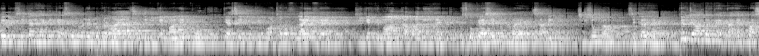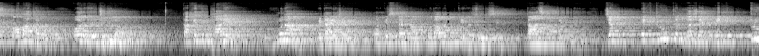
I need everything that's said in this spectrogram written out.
फिर ज़िक्र है कि कैसे उन्होंने पकड़वाया, ज़िंदगी के मालिक को कैसे, जो कि ऑथर ऑफ़ लाइफ है, ठीक है, ईमान का पानी है, उसको कैसे पकड़वाया, इन सारी चीज़ों का ज़िक्र है। फिर जाकर कहता है, बस तौबा करो और रजू लाओ। ताकि तुम्हारे गुना मिटाए जाए और इस तरह खुदावंत के हजूर से ताजगी के दिन जब एक ट्रू कन्वर्जन एक ट्रू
